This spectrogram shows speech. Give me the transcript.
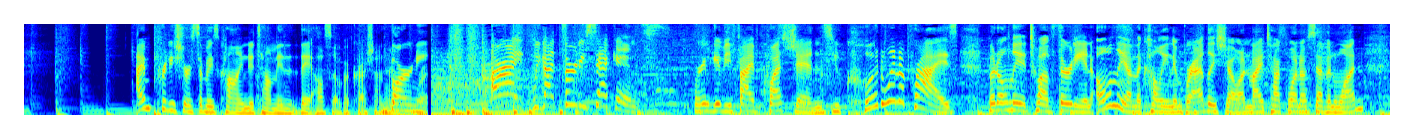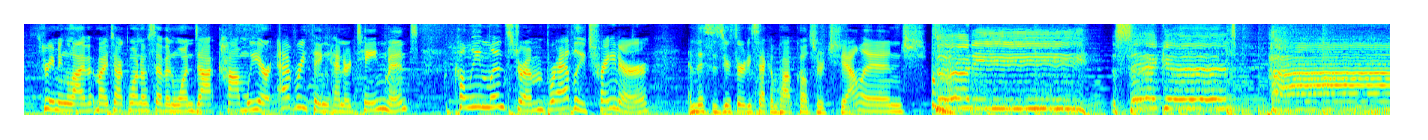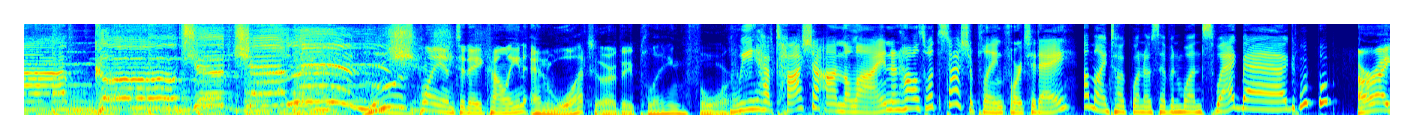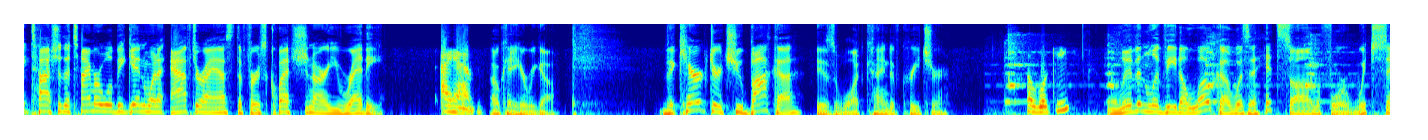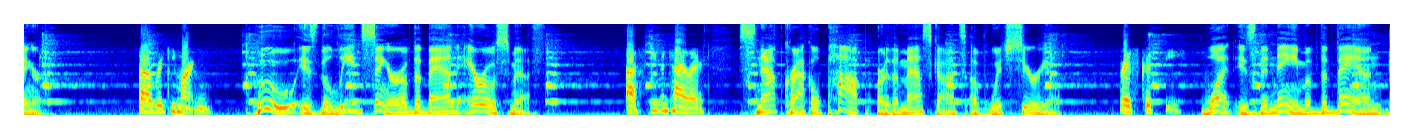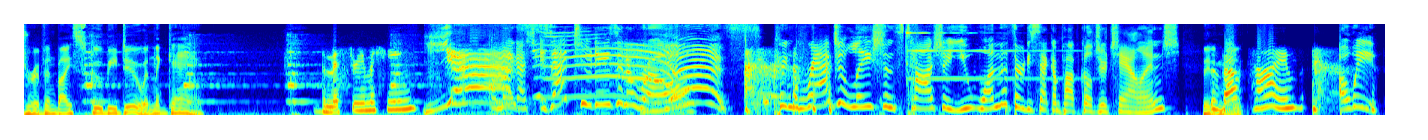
I'm pretty sure somebody's calling to tell me that they also have a crush on him. Barney. All right, we got 30 seconds. We're going to give you five questions. You could win a prize, but only at 1230 and only on the Colleen and Bradley show on My Talk 1071. Streaming live at MyTalk1071.com. We are everything entertainment. Colleen Lindstrom, Bradley Traynor, and this is your 30 second pop culture challenge. 30 second pop culture challenge. Who's playing today, Colleen? And what are they playing for? We have Tasha on the line. And Halls, what's Tasha playing for today? A My Talk 1071 swag bag. Whoop, whoop. All right, Tasha, the timer will begin when after I ask the first question. Are you ready? I am. Okay, here we go. The character Chewbacca is what kind of creature? A Wookiee. Livin' La Vida Loca was a hit song for which singer? Uh, Ricky Martin. Who is the lead singer of the band Aerosmith? Uh, Steven Tyler. Snap, Crackle, Pop are the mascots of which cereal? Rice Krispie. What is the name of the van driven by Scooby Doo and the gang? The Mystery Machine. Yeah! Oh my gosh, is that two days in a row? Yes! Congratulations, Tasha. You won the 30 second pop culture challenge. They It's about time. Oh, wait.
